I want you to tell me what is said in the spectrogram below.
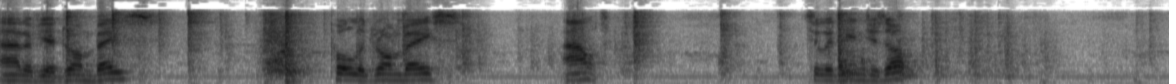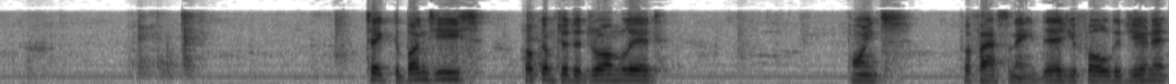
out of your drum base. Pull the drum base out till it hinges up. Take the bungees, hook them to the drum lid points for fastening. There's your folded unit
